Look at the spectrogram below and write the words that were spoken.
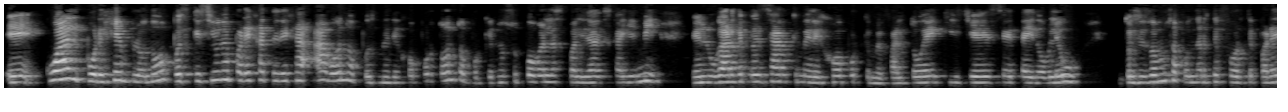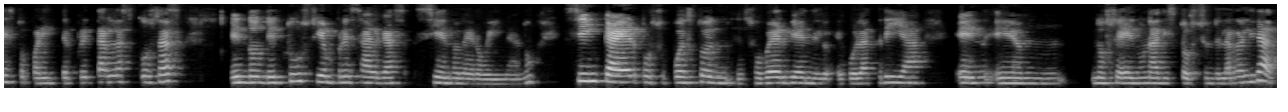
eh, ¿cuál, por ejemplo, no? Pues que si una pareja te deja, ah, bueno, pues me dejó por tonto porque no supo ver las cualidades que hay en mí, en lugar de pensar que me dejó porque me faltó X, Y, Z y W. Entonces, vamos a ponerte fuerte para esto, para interpretar las cosas en donde tú siempre salgas siendo la heroína, ¿no? Sin caer, por supuesto, en, soberbia, en egolatría, en, no sé, en una distorsión de la realidad.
